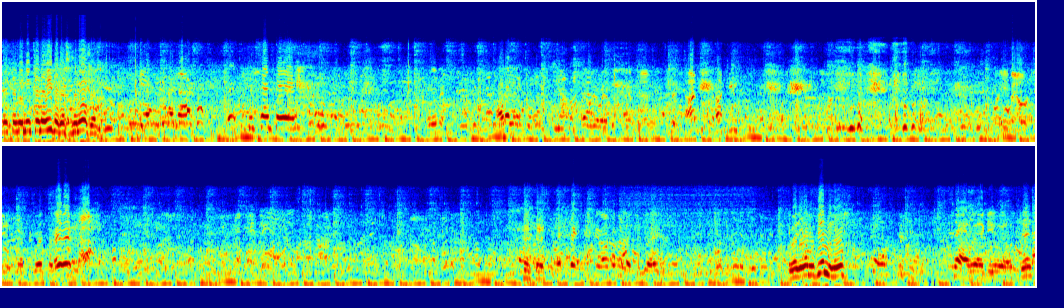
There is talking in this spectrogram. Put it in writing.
Este ministro no vi, pero eso se nota. Vicente. Ahora le. Ahí me hago tío. Ven, ven. Es que vamos a poner el sitio ahí. Igual llegamos bien, ¿no? O sea, veo aquí, veo tres.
